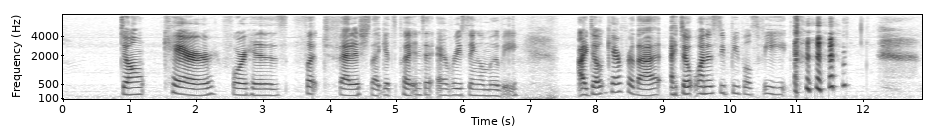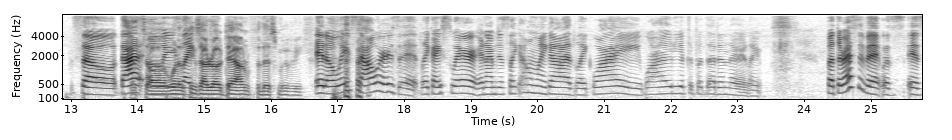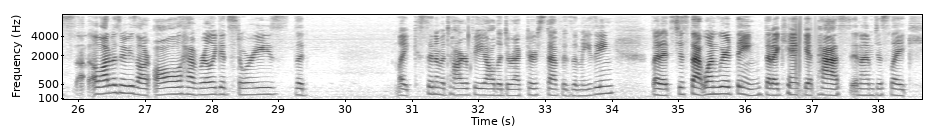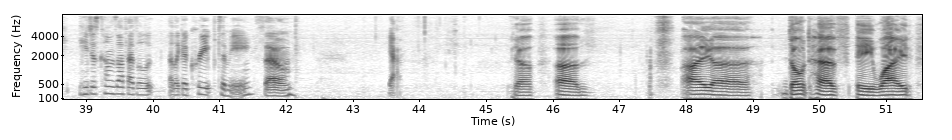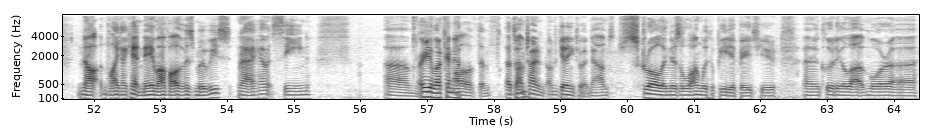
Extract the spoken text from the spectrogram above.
don't care for his foot fetish that gets put into every single movie. I don't care for that. I don't want to see people's feet. so that that's uh, always one of the like things I wrote down for this movie. it always sours it like i swear and i'm just like oh my god like why why do you have to put that in there like but the rest of it was is a lot of his movies are all have really good stories like cinematography all the director stuff is amazing but it's just that one weird thing that i can't get past and i'm just like he just comes off as a like a creep to me so yeah Yeah. Um, I uh, don't have a wide not like I can't name off all of his movies, and I haven't seen. Um, Are you looking at all of them? That's what I'm trying. I'm getting to it now. I'm scrolling. There's a long Wikipedia page here, uh, including a lot more uh,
